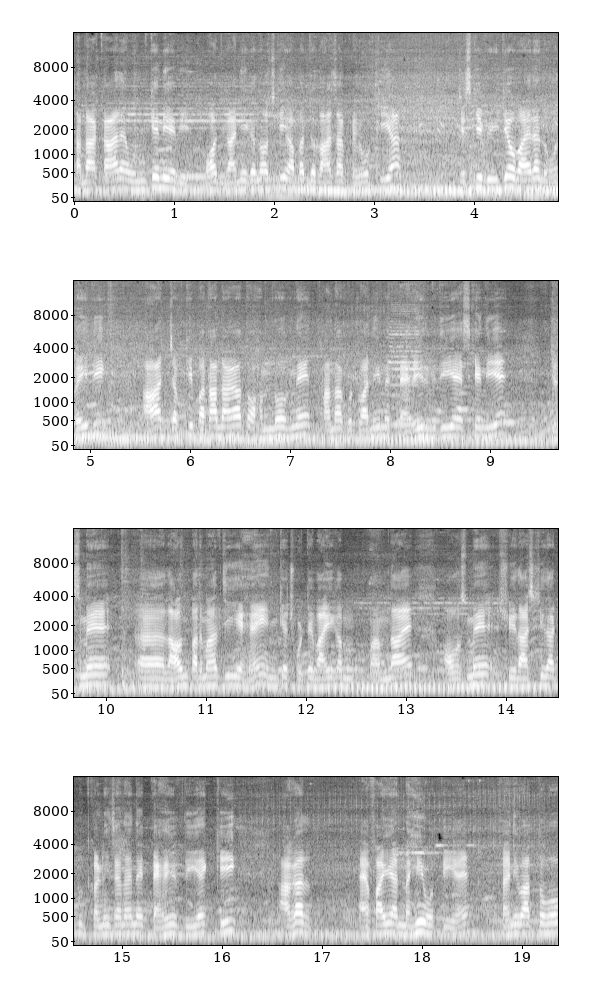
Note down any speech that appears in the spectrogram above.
सलाहकार हैं उनके लिए भी बहुत गाली गलौज की अबद्ध भाषा प्रयोग किया जिसकी वीडियो वायरल हो रही थी। आज जबकि पता लगा तो हम लोग ने थाना कोतवाली में तहरीर भी दी है इसके लिए जिसमें राहुल परमार जी ये हैं इनके छोटे भाई का मामला है और उसमें श्री राष्ट्रीय राजपूत करणी सेना ने तहरीर दी है कि अगर एफआईआर नहीं होती है पहली बात तो वो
